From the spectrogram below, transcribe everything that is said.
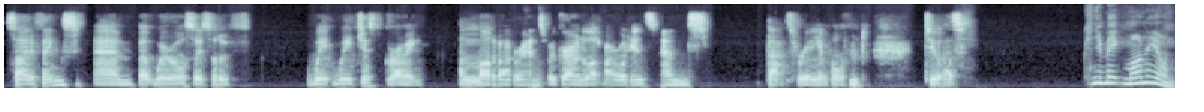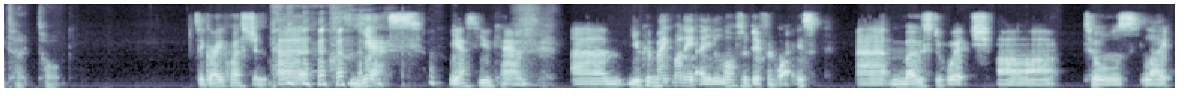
side of things. Um, but we're also sort of we're, we're just growing a lot of our brands. We're growing a lot of our audience, and that's really important to us. Can you make money on TikTok? It's a great question. Uh, yes, yes, you can. Um, you can make money a lot of different ways, uh, most of which are tools like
